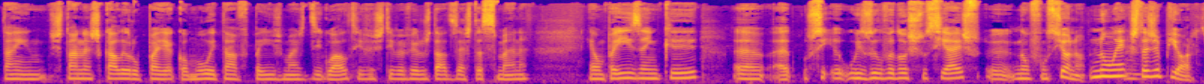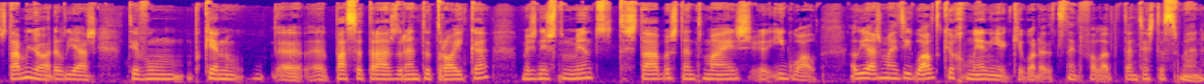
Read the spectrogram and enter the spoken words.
Tem, está na escala europeia como o oitavo país mais desigual. Estive, estive a ver os dados esta semana. É um país em que uh, uh, os elevadores sociais uh, não funcionam. Não é que hum. esteja pior, está melhor, aliás. Teve um pequeno passo atrás durante a Troika, mas neste momento está bastante mais igual. Aliás, mais igual do que a Roménia, que agora se tem falado tanto esta semana.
